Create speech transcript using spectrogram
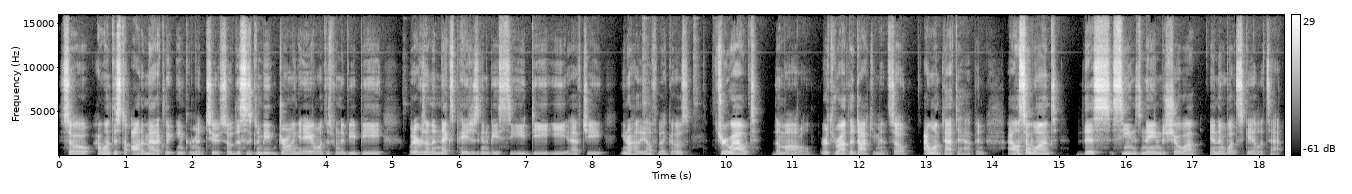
So I want this to automatically increment too. So this is going to be drawing A. I want this one to be B. Whatever's on the next page is going to be C, D, E, F, G. You know how the alphabet goes throughout the model or throughout the document. So I want that to happen. I also want this scene's name to show up and then what scale it's at.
